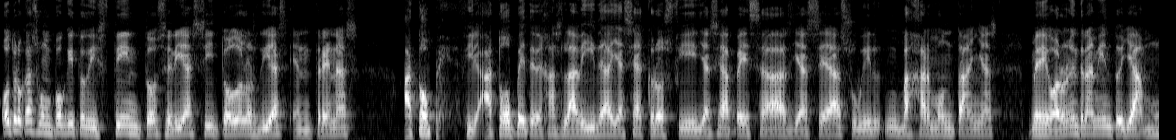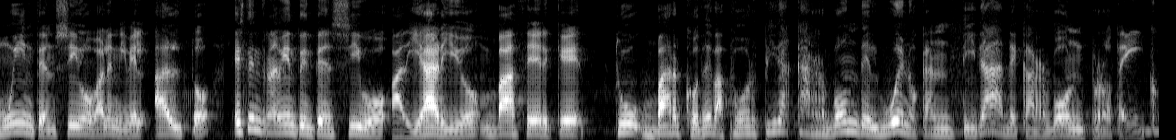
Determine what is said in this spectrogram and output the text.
Otro caso un poquito distinto sería si todos los días entrenas a tope. Es decir, a tope te dejas la vida, ya sea crossfit, ya sea pesas, ya sea subir, bajar montañas. Me da igual, un entrenamiento ya muy intensivo, ¿vale? Nivel alto. Este entrenamiento intensivo a diario va a hacer que tu barco de vapor pida carbón del bueno, cantidad de carbón proteico.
